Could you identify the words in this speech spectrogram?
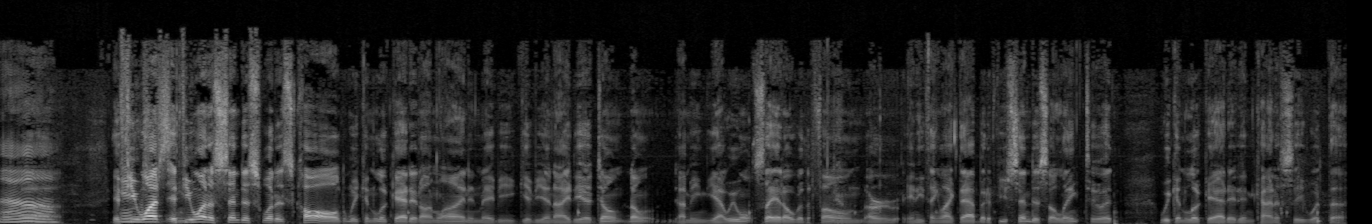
oh, uh, if you want, if you want to send us what it's called, we can look at it online and maybe give you an idea. Don't, don't. I mean, yeah, we won't say it over the phone or anything like that. But if you send us a link to it, we can look at it and kind of see what the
